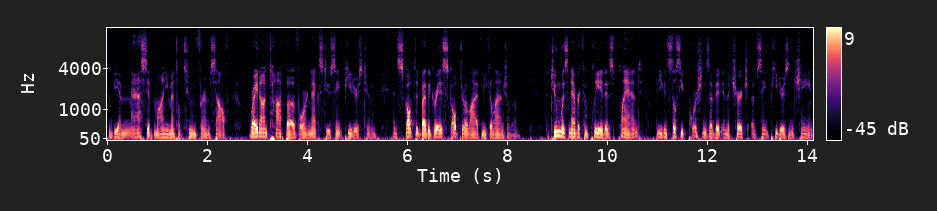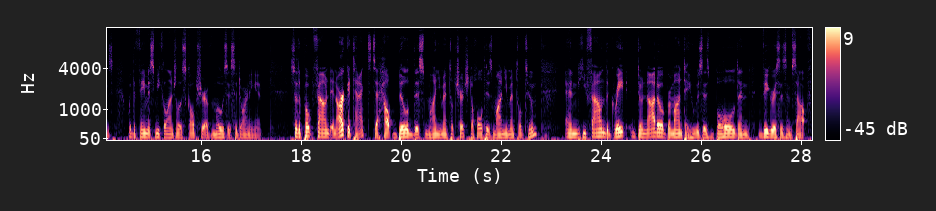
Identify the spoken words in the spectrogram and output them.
would be a massive monumental tomb for himself, right on top of or next to St. Peter's tomb, and sculpted by the greatest sculptor alive, Michelangelo. The tomb was never completed as planned, but you can still see portions of it in the church of St. Peter's in Chains, with the famous Michelangelo sculpture of Moses adorning it. So the Pope found an architect to help build this monumental church to hold his monumental tomb, and he found the great Donato Bramante, who was as bold and vigorous as himself.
